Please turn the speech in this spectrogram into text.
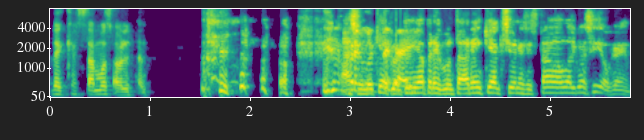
de qué estamos hablando. Asumo que te iba a preguntar en qué acciones estaba o algo así, ¿o qué?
